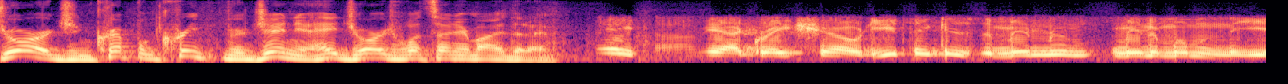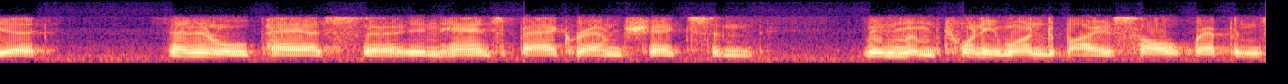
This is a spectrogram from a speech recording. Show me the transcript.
George in Cripple Creek, Virginia. Hey, George, what's on your mind today? Hey, Thom. Yeah, great show. Do you think is the minimum minimum the uh, Senate will pass uh, enhanced background checks and minimum 21 to buy assault weapons?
